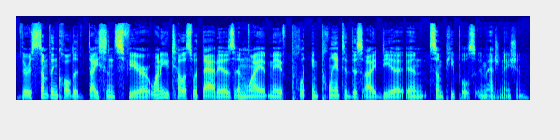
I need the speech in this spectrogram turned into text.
there's something called a Dyson sphere. Why don't you tell us what that is and why it may have pl- implanted this idea in some people's imagination?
